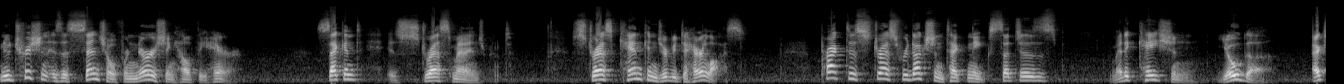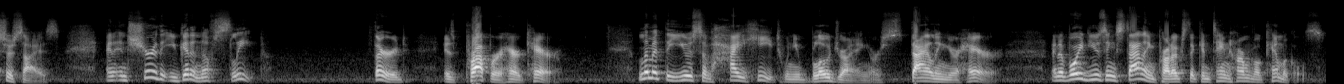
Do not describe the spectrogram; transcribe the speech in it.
Nutrition is essential for nourishing healthy hair. Second is stress management. Stress can contribute to hair loss. Practice stress reduction techniques such as medication, yoga, exercise, and ensure that you get enough sleep. Third is proper hair care. Limit the use of high heat when you blow drying or styling your hair, and avoid using styling products that contain harmful chemicals.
